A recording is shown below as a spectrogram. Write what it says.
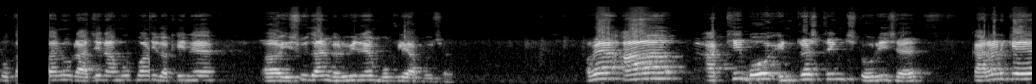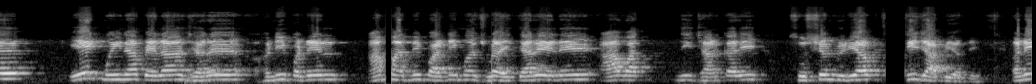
પોતાનું રાજીનામું પણ લખીને ઈશુદાન ઘડવીને મોકલી આપ્યું છે. હવે આ આખી બહુ ઇન્ટરેસ્ટિંગ સ્ટોરી છે. કારણ કે એક મહિના પહેલા જ્યારે હની પટેલ આમ આદમી પાર્ટીમાં જોડાઈ ત્યારે એને આ વાતની જાણકારી સોશિયલ મીડિયાથી જ આપી હતી. અને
